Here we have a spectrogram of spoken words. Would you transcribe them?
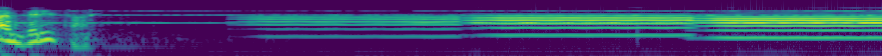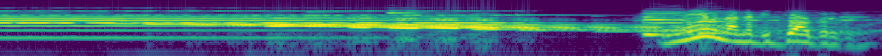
I am very sorry ನೀವು ನನ್ನ ವಿದ್ಯಾಗುರುಗಳು.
